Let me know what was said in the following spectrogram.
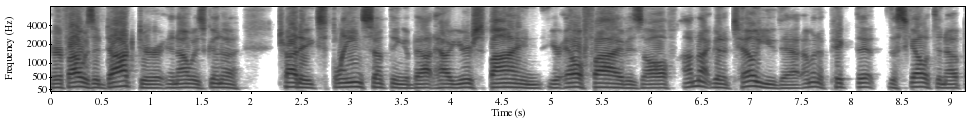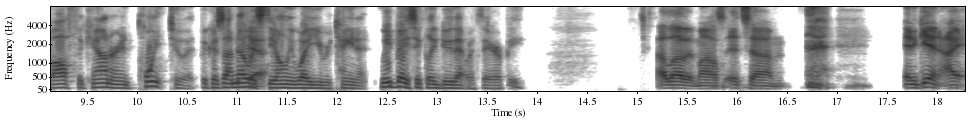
Or if I was a doctor and I was going to try to explain something about how your spine, your L5 is off, I'm not going to tell you that. I'm going to pick that the skeleton up off the counter and point to it because I know yeah. it's the only way you retain it. We basically do that with therapy. I love it, Miles. It's um and again, I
